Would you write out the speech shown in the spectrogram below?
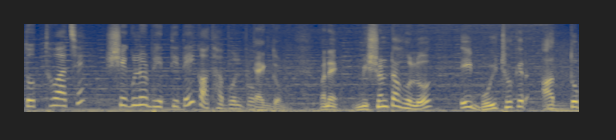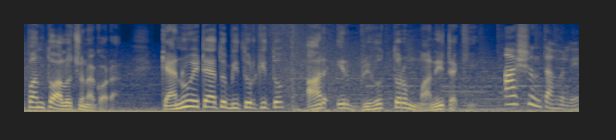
তথ্য আছে সেগুলোর ভিত্তিতেই কথা বলব। একদম। মানে মিশনটা হলো এই বৈঠকের আদ্যপান্ত আলোচনা করা। কেন এটা এত বিতর্কিত? আর এর বৃহত্তর মানেটা কি? আসুন তাহলে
